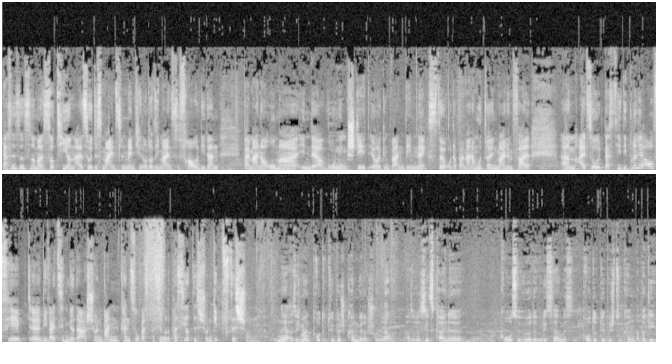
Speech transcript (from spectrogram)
lassen Sie uns nochmal sortieren. Also das Meinzelmännchen oder die Meinzelfrau, die dann mhm. bei meiner Oma in der Wohnung steht, irgendwann demnächst, äh, oder bei meiner Mutter in meinem Fall. Ähm, also, dass die die Brille aufhebt, äh, wie weit sind wir da schon? Wann kann sowas passieren oder passiert es schon? Gibt es das schon? Naja, also ich meine, prototypisch können wir das schon lange. Also das ist jetzt keine große Hürde, würde ich sagen, das prototypisch zu können. Aber die,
